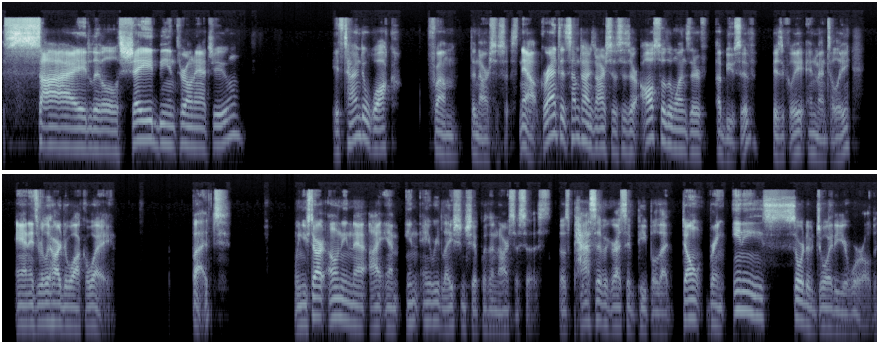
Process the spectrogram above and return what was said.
side little shade being thrown at you, it's time to walk from the narcissist. Now, granted, sometimes narcissists are also the ones that are abusive physically and mentally, and it's really hard to walk away. But when you start owning that I am in a relationship with a narcissist, those passive aggressive people that don't bring any sort of joy to your world,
